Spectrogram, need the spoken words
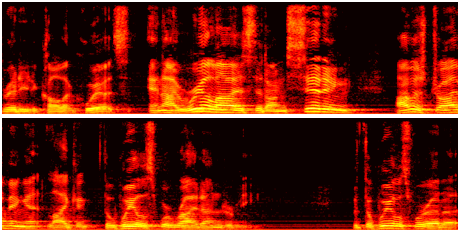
ready to call it quits. And I realized that I'm sitting, I was driving it like a, the wheels were right under me. But the wheels were at an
